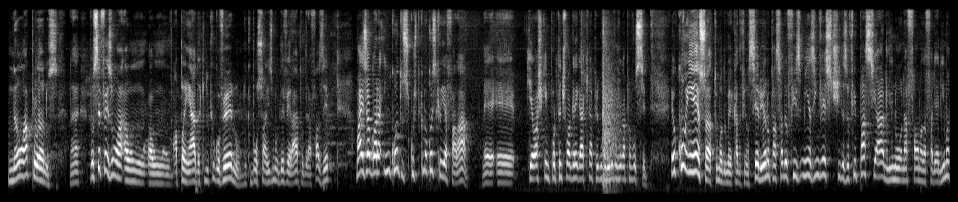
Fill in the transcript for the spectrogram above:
Não há planos. Né? Você fez um, um, um apanhado aqui do que o governo, do que o bolsonarismo deverá, poderá fazer. Mas agora, enquanto discurso, porque uma coisa que eu ia falar é, é, que eu acho que é importante, vou agregar aqui na pergunta dele e vou jogar para você. Eu conheço a turma do mercado financeiro e ano passado eu fiz minhas investidas, eu fui passear ali no, na fauna da Faria Lima,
